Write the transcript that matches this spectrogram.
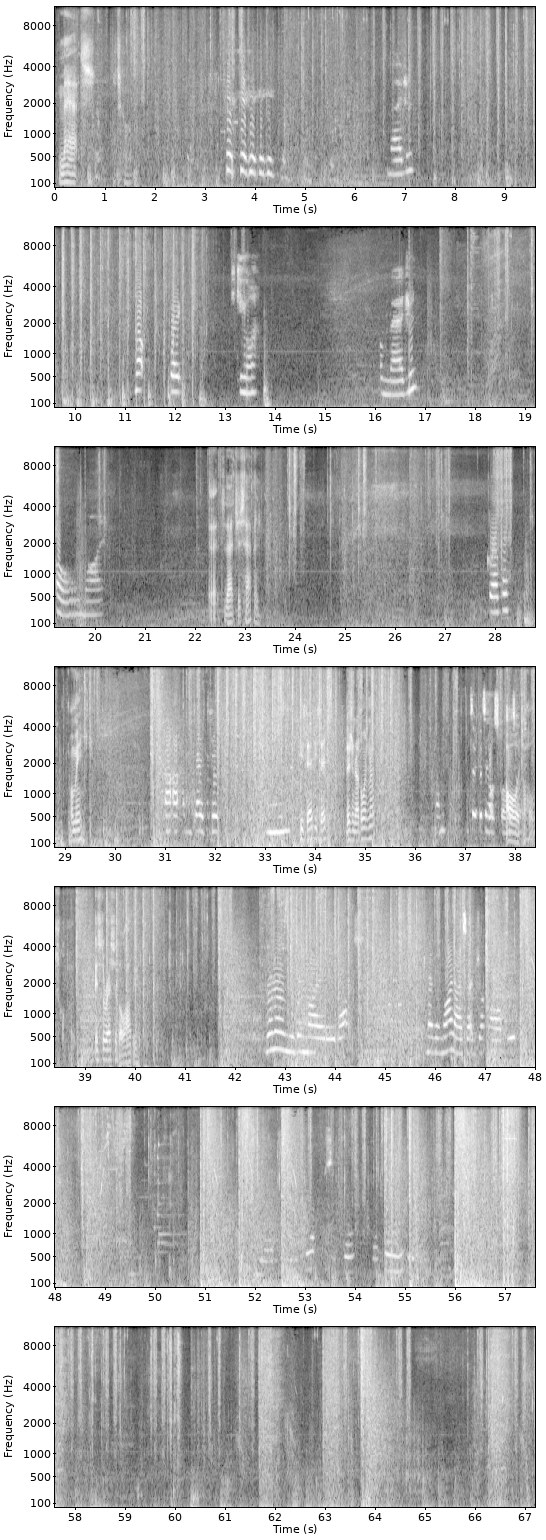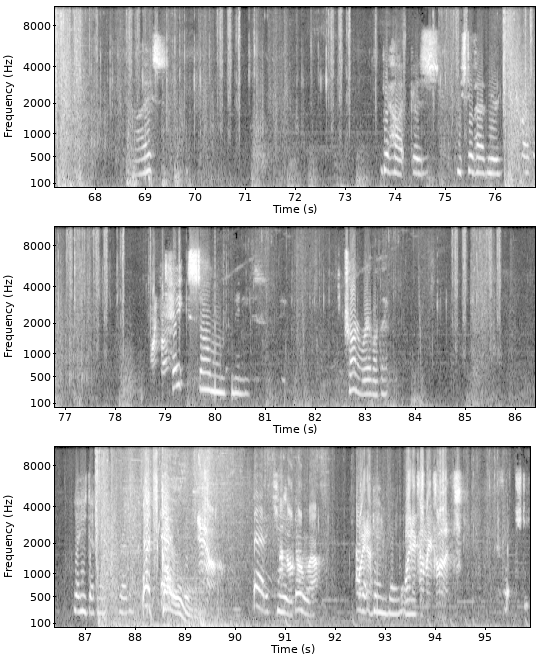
Mats. Let's go. Here, here, here, here, here. Imagine. No, wait. Keep on. Imagine. Oh my. That that just happened. Grapple. On me. I, I, I'm gonna take. Mm, He's dead. He's dead. There's another one now. um, it's a, it's a whole squad. Oh, it's a whole squad. It's the rest of the lobby. One of them is in my box. Never mind, I said jump off it. Nice. Get hot, cause you still have your travel. Mind? Take some minis. He's trying to rev, I think. Yeah, he's definitely revving. Let's go. Yeah! That a That's kid. what I'm talking Go. I got to- game bang. Way to come in clutch. Switched.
